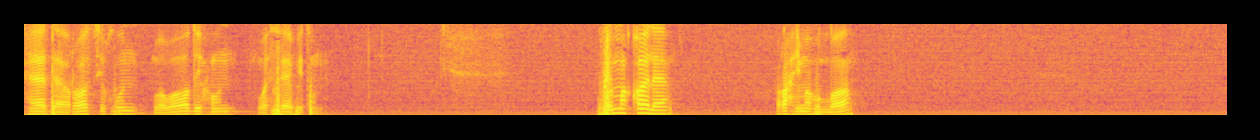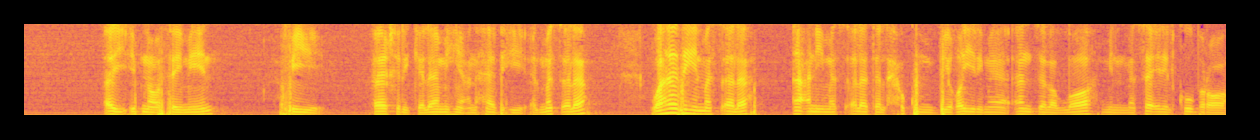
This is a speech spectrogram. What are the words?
هذا راسخ وواضح وثابت. ثم قال رحمه الله أي ابن عثيمين في آخر كلامه عن هذه المسألة وهذه المسألة أعني مسألة الحكم بغير ما أنزل الله من المسائل الكبرى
